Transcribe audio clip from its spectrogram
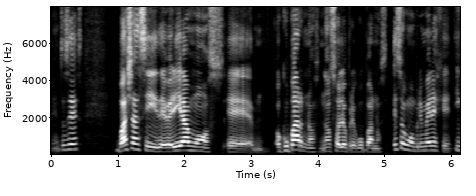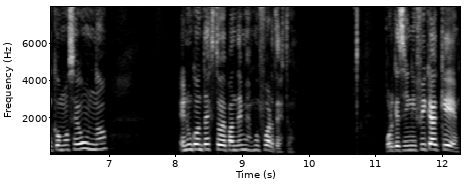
Entonces, vaya si deberíamos eh, ocuparnos, no solo preocuparnos. Eso como primer eje. Y como segundo, en un contexto de pandemia es muy fuerte esto. Porque significa que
